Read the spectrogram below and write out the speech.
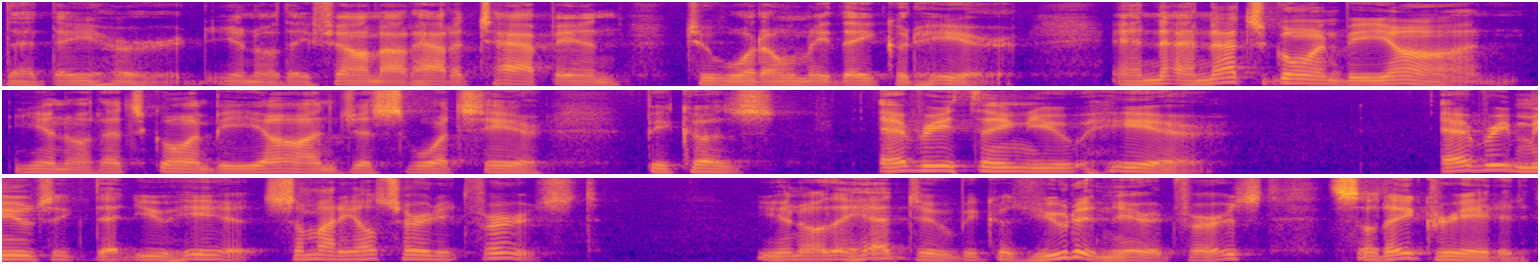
that they heard. You know, they found out how to tap in to what only they could hear. And, and that's going beyond, you know, that's going beyond just what's here. Because everything you hear, every music that you hear, somebody else heard it first. You know, they had to because you didn't hear it first, so they created.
